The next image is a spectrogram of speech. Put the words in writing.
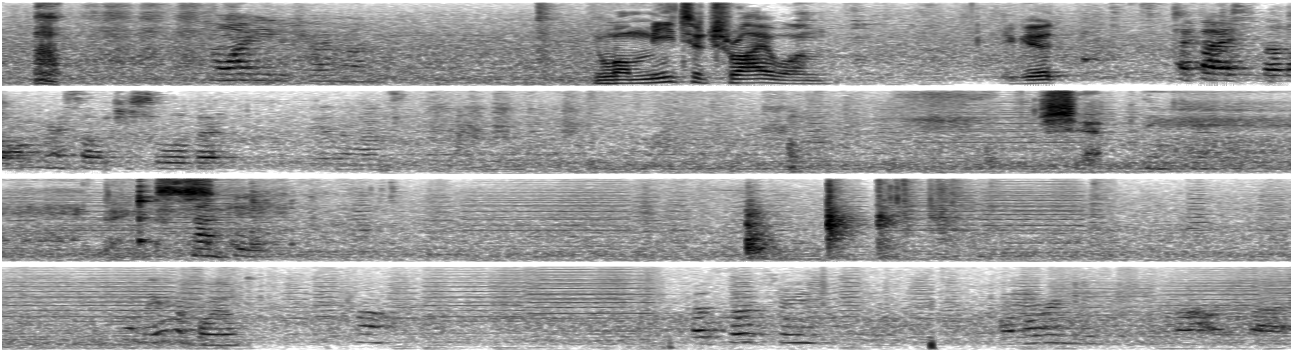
I want you to try one. You want me to try one? You good? I thought I spilled all myself just a little bit. The other ones. Shit. Thank you. Thanks. Okay. Oh, they are boiled. Huh. That's so strange. I never knew it's not like that.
